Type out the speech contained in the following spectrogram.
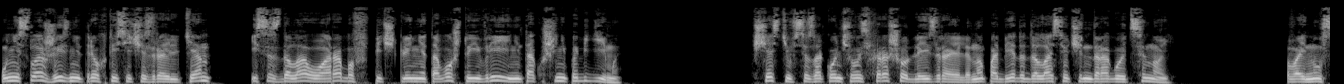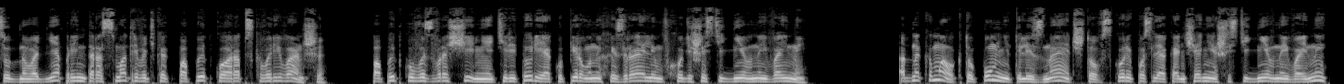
унесла жизни трех тысяч израильтян и создала у арабов впечатление того, что евреи не так уж и непобедимы. К счастью, все закончилось хорошо для Израиля, но победа далась очень дорогой ценой. Войну судного дня принято рассматривать как попытку арабского реванша, попытку возвращения территорий, оккупированных Израилем в ходе шестидневной войны. Однако мало кто помнит или знает, что вскоре после окончания шестидневной войны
